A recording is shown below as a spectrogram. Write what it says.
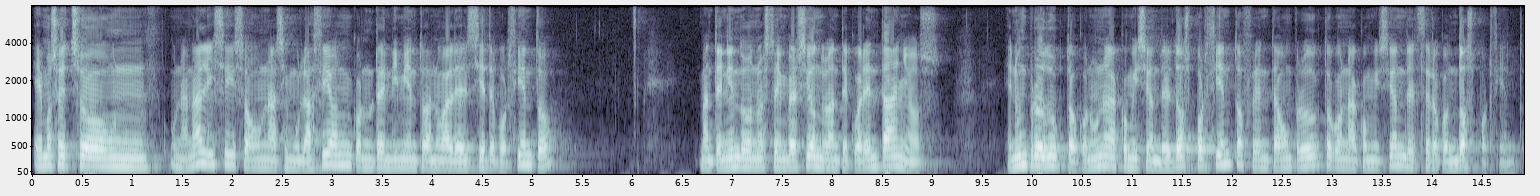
hemos hecho un, un análisis o una simulación con un rendimiento anual del 7%, manteniendo nuestra inversión durante 40 años en un producto con una comisión del 2% frente a un producto con una comisión del 0,2%.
